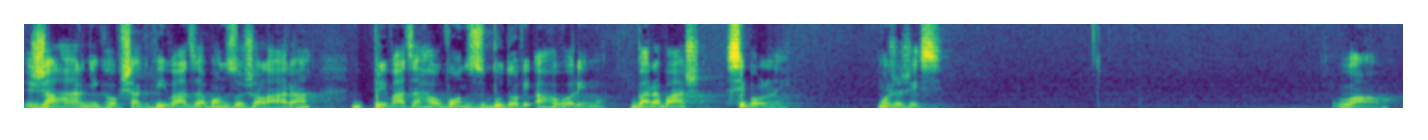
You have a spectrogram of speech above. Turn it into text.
Žalárnik ho však vyvádza von zo žalára, privádza ho von z budovy a hovorí mu, Barabáš, si voľný. Môžeš ísť. Wow.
